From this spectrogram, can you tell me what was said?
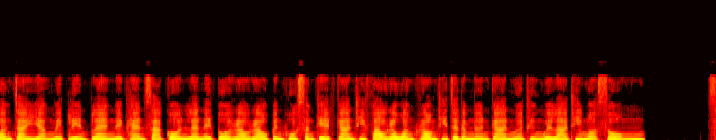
วางใจอย่างไม่เปลี่ยนแปลงในแผนสากลและในตัวเราเราเป็นผู้สังเกตการที่เฝ้าระวังพร้อมที่จะดำเนินการเมื่อถึงเวลาที่เหมาะสม เส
